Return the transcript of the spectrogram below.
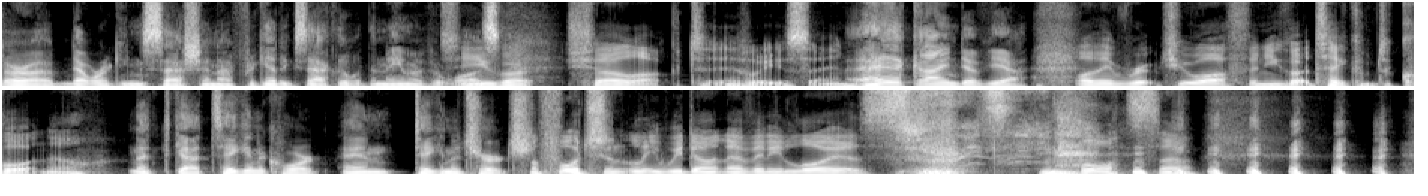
or a networking session. I forget exactly what the name of it So you was. got Sherlocked, is what you're saying. Eh, kind of, yeah. Or they ripped you off and you got to take them to court now. It got taken to court and taken to church. Unfortunately, we don't have any lawyers anymore. So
